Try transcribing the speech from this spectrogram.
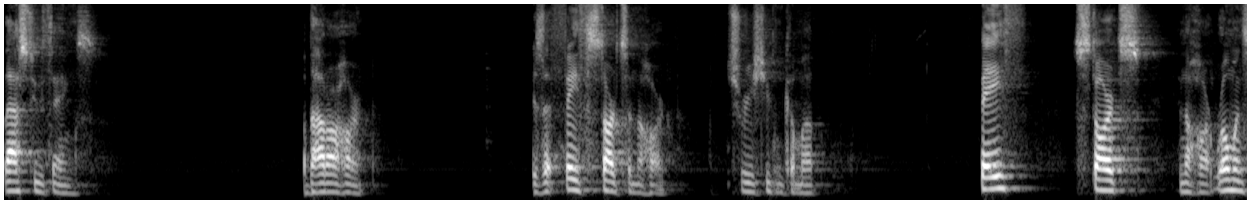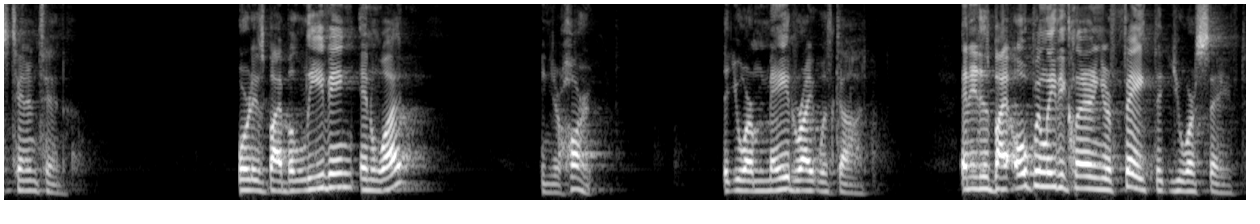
Last two things about our heart is that faith starts in the heart. Sharice, you can come up. Faith starts in the heart. Romans 10 and 10. For it is by believing in what? In your heart that you are made right with God. And it is by openly declaring your faith that you are saved.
